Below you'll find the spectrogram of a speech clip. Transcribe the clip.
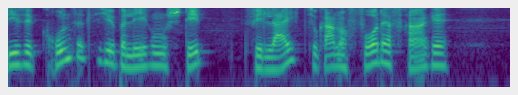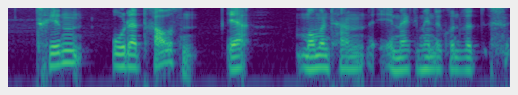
diese grundsätzliche Überlegung steht vielleicht sogar noch vor der Frage drin oder draußen. Ja, momentan, ihr merkt im Hintergrund wird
